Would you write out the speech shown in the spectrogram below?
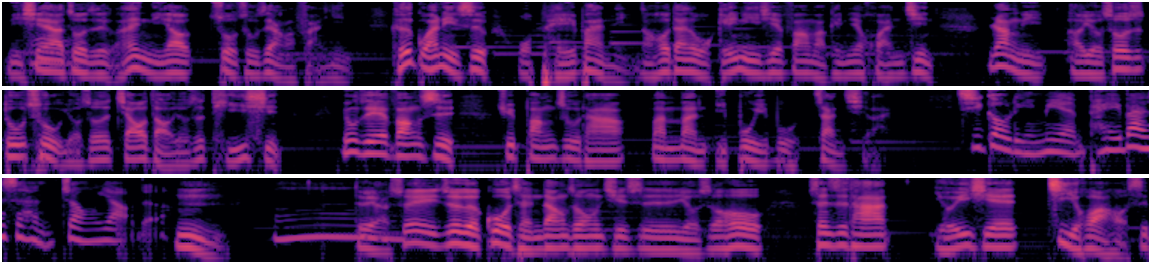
你现在要做这个，哎，你要做出这样的反应。可是管理是我陪伴你，然后但是我给你一些方法，给你一些环境，让你啊、呃，有时候是督促，有时候是教导，有时候提醒，用这些方式去帮助他慢慢一步一步站起来。机构里面陪伴是很重要的。嗯嗯，对啊，所以这个过程当中，其实有时候甚至他有一些计划哈，是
